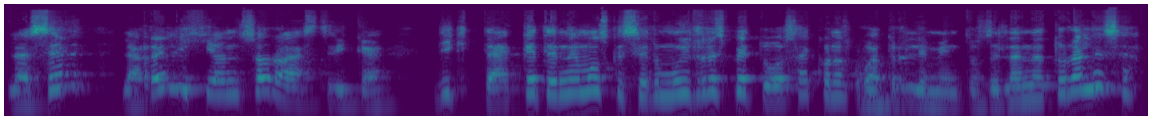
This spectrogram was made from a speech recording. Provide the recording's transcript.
La, ser- la religión zoroástrica dicta que tenemos que ser muy respetuosa con los cuatro elementos de la naturaleza.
